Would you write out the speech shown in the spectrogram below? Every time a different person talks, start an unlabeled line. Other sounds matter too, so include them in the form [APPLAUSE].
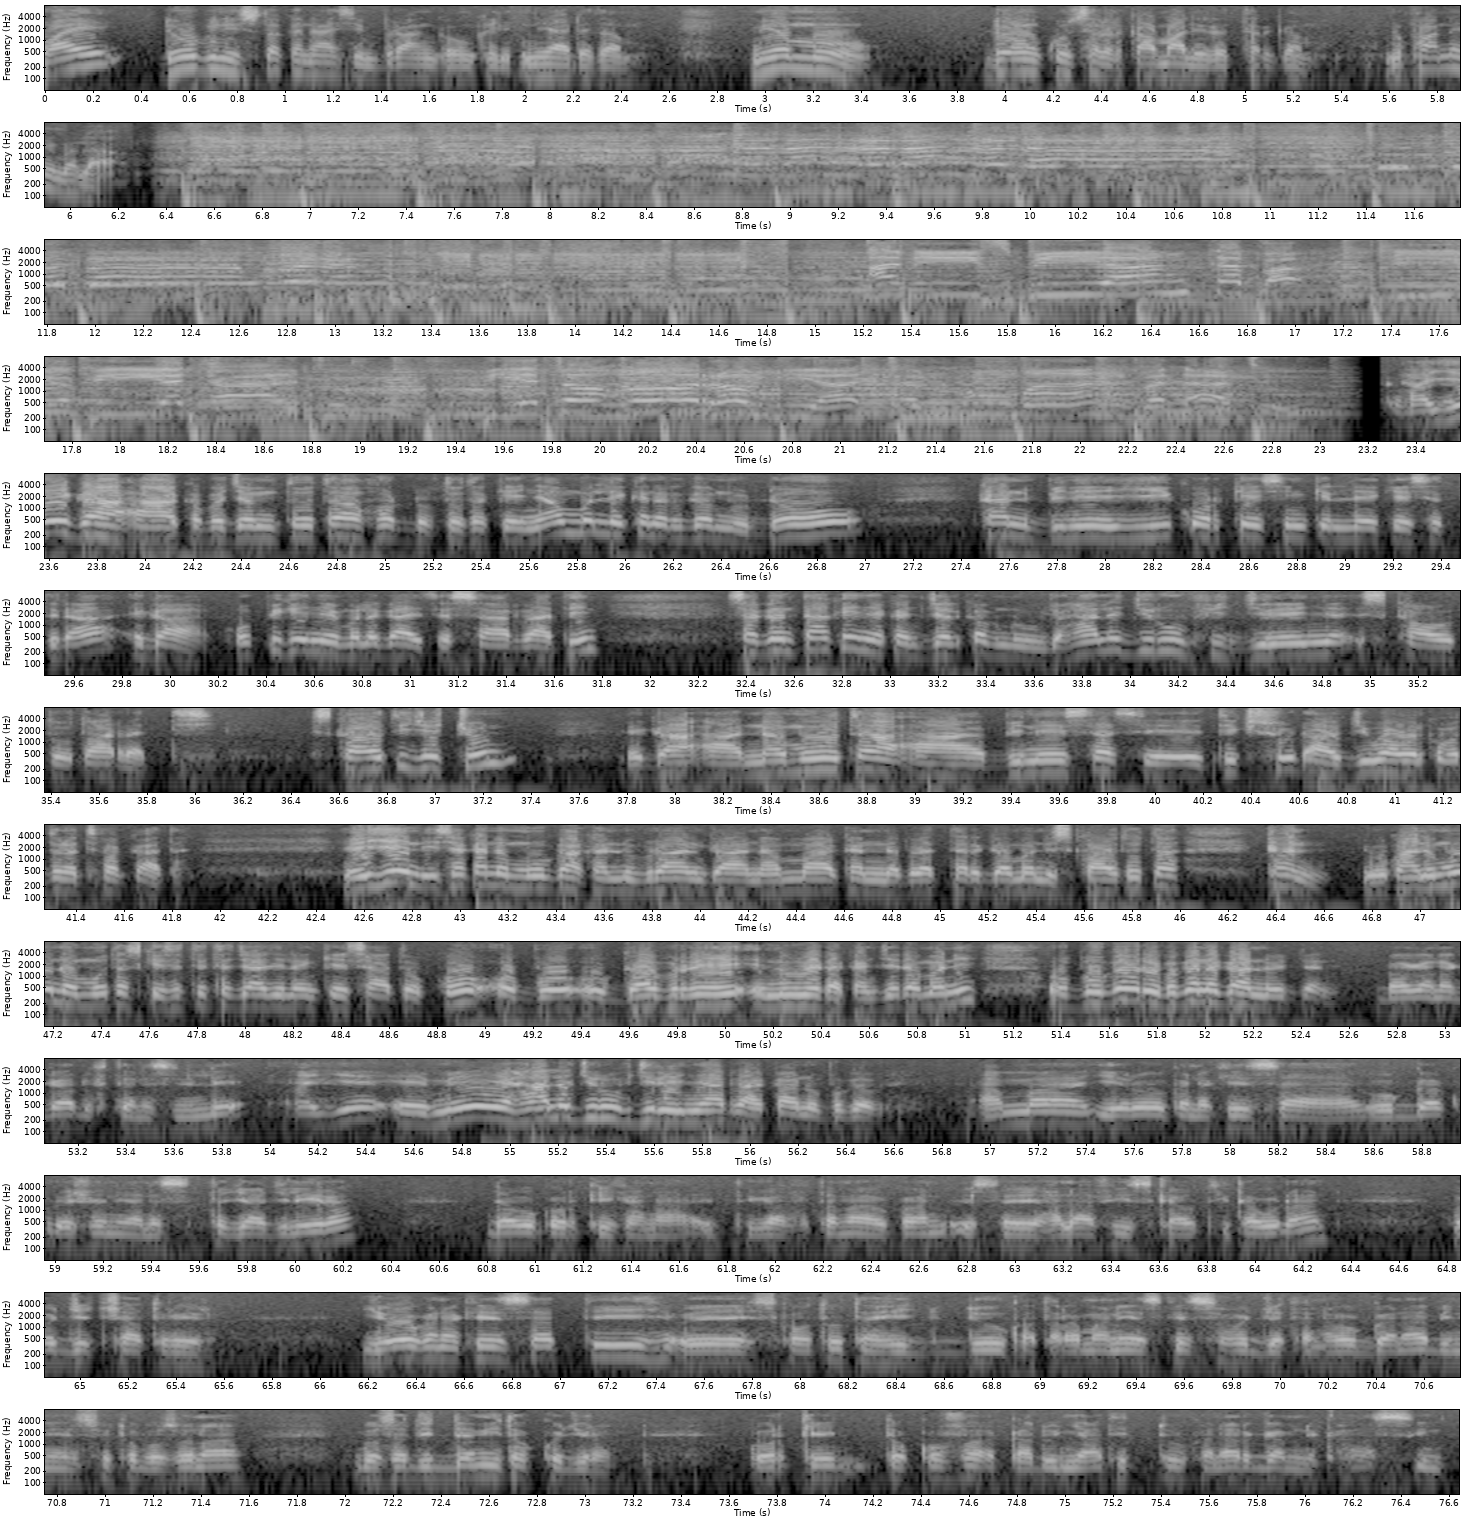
Waa'ee da'oo bineensota kanaa isin biraan ga'uun keenya ni yaadatama. Mi'a immoo da'oon kun sadarkaa maalii irratti argama? Nu faana imala.
Qaba biyya biyya caaltu biyya Oromiyaa tannumaan badhaatu.
Hayyee egaa kabajamtoota hordoftoota keenya ammallee kan argamnu da'oo kan bineeyyii qorkee sinqillee keessattidha. Egaa qophii keenya imala gaazexessaa irraatiin sagantaa keenya kan jalqabnu haala jiruu fi jireenya iskaawotootaa irratti. Iskaawotii jechuun egaa namoota bineensa tiksuudhaaf wajjin waa wal qabatu natti fakkaata. Eeyyeen isa kana immoo kan nu biraan ga'an amma kan biratti argaman iskaawotota kan yookaan immoo namoota as keessatti tajaajilan keessaa tokko obbo Gabree Nuuredha kan jedhamani. Obbo Gabree baga nagaan nu eddan.
Baga nagaa dhuftan isinillee.
Hayyee mee haala jiruuf jireenyaa irraa kaan obbo Gabree.
Amma yeroo kana keessa waggaa kudha shanii anas tajaajileera. Da'oo qorkee kana itti gaafatamaa yookaan halaafii iskaawutii ta'uudhaan hojjechaa tureera. Yeroo kana keessatti iskaawutota hedduu qaxaramanii as keessa hojjetan hoogganaa bineensota bosonaa gosa 21 jiran. Qorkeen tokkoffaa akka addunyaatittuu kan argamne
